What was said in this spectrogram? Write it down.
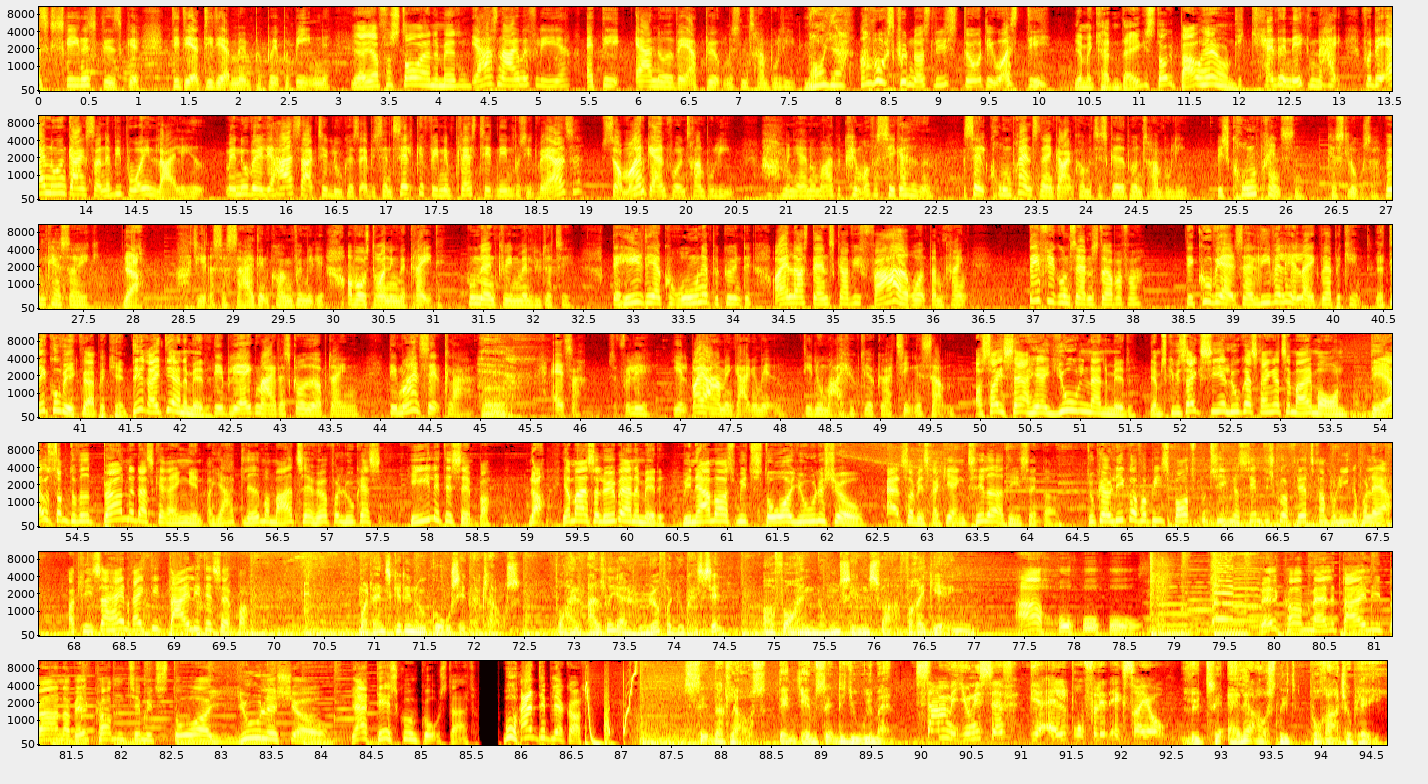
skineskidske, det der, det der med på, på, benene. ja, jeg forstår, Anne Mette. Jeg har snakket med flere, at det er noget værd bøv med sådan en trampolin. Nå ja. Og hvor skulle den også lige stå? Det er jo også det. Jamen, kan den da ikke stå i baghaven? Det kan den ikke, nej. For det er nu engang sådan, at vi bor i en lejlighed. Men nu vel, jeg har sagt til Lukas, at hvis han selv kan finde en plads til den inde på sit værelse, så må han gerne få en trampolin. Oh, men jeg er nu meget bekymret for sikkerheden. Selv kronprinsen er engang kommet til skade på en trampolin. Hvis kronprinsen kan slå sig, hvem kan så ikke? Ja. Oh, de er ellers så seje, den kongefamilie. Og vores dronning Margrethe. Hun er en kvinde, man lytter til. Da hele det her corona begyndte, og alle os danskere, vi farede rundt omkring, det fik hun sat en stopper for. Det kunne vi altså alligevel heller ikke være bekendt. Ja, det kunne vi ikke være bekendt. Det er rigtigt, Anne Mette. Det bliver ikke mig, der skal rydde op derinde. Det må han selv klare. altså, selvfølgelig hjælper jeg ham en gang imellem. Det er nu meget hyggeligt at gøre tingene sammen. Og så især her i julen, Anne Mette. Jamen, skal vi så ikke sige, at Lukas ringer til mig i morgen? Det er jo, som du ved, børnene, der skal ringe ind. Og jeg har glædet mig meget til at høre fra Lukas hele december. Nå, jeg må altså løbe, Anne Mette. Vi nærmer os mit store juleshow. Altså, hvis regeringen tillader det i centret. Du kan jo lige gå forbi sportsbutikken og se, om de skulle have flere trampoliner på lær. Og kan I så have en rigtig dejlig december. Hvordan skal det nu gå, Center Claus? Får han aldrig at høre fra Lukas selv? Og får han nogensinde svar fra regeringen? Ah, ho, ho, ho. Velkommen alle dejlige børn, og velkommen til mit store juleshow. Ja, det er sgu en god start. Wuhan, det bliver godt. Center Claus, den hjemsendte julemand. Sammen med UNICEF, vi har alle brug for lidt ekstra i år. Lyt til alle afsnit på Radioplay.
